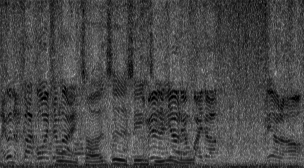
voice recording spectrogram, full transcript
还有两百块，先买。城是星期五。要两百的？没有了啊。来。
